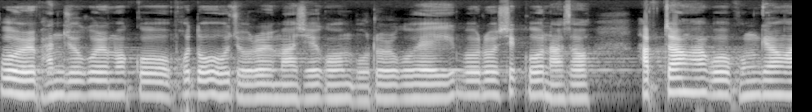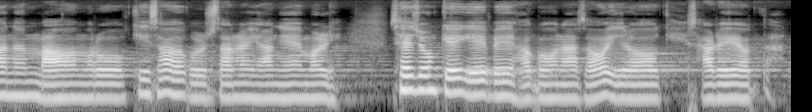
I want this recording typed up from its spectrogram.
꿀 반죽을 먹고 포도주를 마시고 물을 구해 입으로 씻고 나서 합장하고 공경하는 마음으로 기사굴산을 향해 멀리 세종께 예배하고 나서 이렇게 사례였다.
